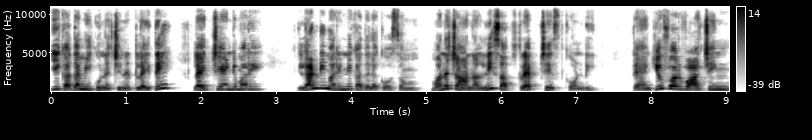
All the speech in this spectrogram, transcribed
ఈ కథ మీకు నచ్చినట్లయితే లైక్ చేయండి మరి. ఇలాంటి మరిన్ని కథల కోసం మన ఛానల్ని సబ్స్క్రైబ్ చేసుకోండి. Thank you for watching.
